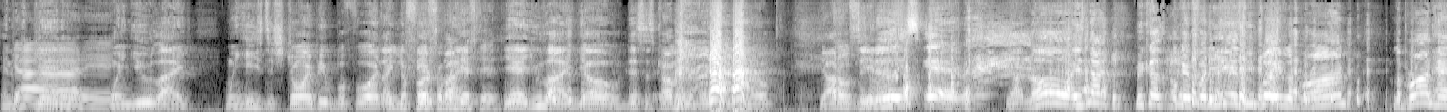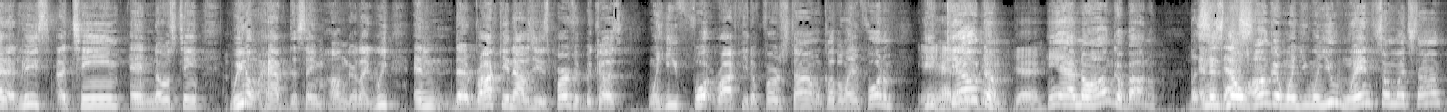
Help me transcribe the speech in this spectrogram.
in the Got beginning it. when you like when he's destroying people before like you the first from fight. Yeah, you like yo, this is coming eventually. yo. Y'all don't see You're this? really scared. Y'all, no, it's not because okay. For the years we played LeBron, LeBron had at least a team, and those teams we don't have the same hunger. Like we, and the Rocky analogy is perfect because when he fought Rocky the first time, when Clubber Lang fought him, he, had killed him. Yeah. he had no hunger about him. But and see, there's no hunger when you when you win so much time.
